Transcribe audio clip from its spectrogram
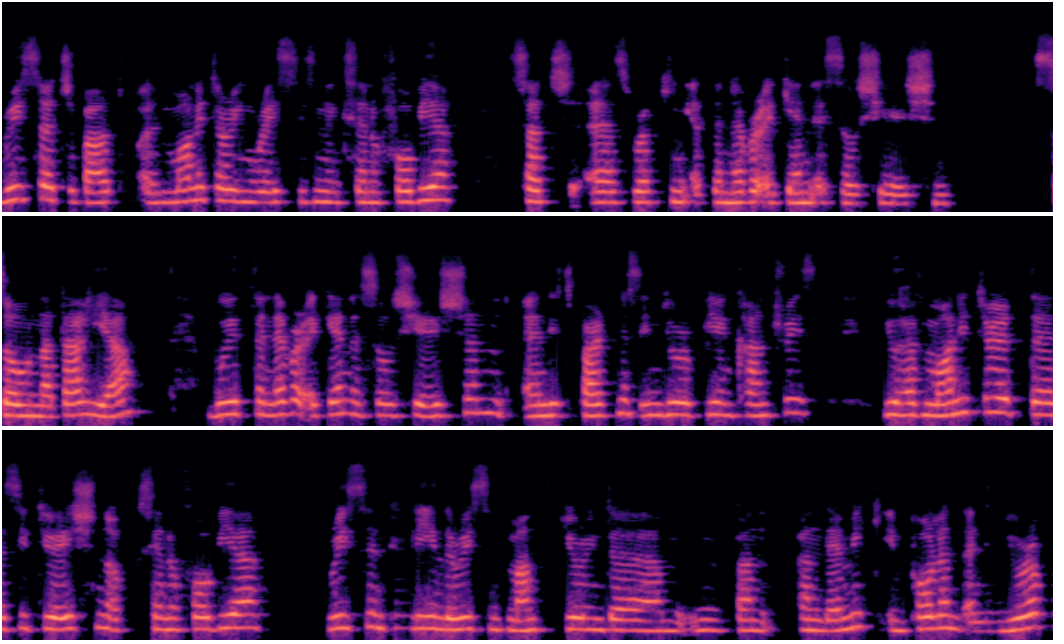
research about uh, monitoring racism and xenophobia, such as working at the Never Again Association. So Natalia, with the Never Again Association and its partners in European countries, you have monitored the situation of xenophobia recently in the recent months during the um, pan pandemic in Poland and in Europe.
